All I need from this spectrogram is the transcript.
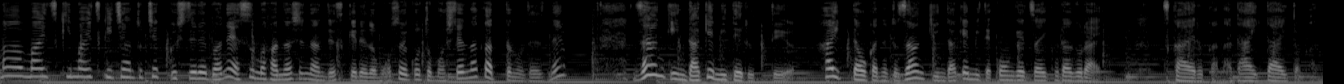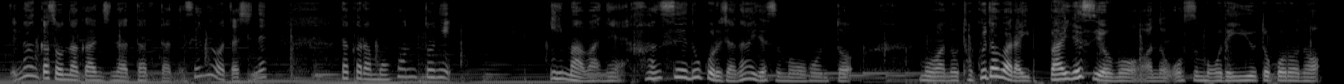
まあ毎月毎月ちゃんとチェックしてればね済む話なんですけれどもそういうこともしてなかったのでね残金だけ見てるっていう。入ったお金と残金だけ見て今月はいくらぐらい使えるかな大体とかって。なんかそんな感じだったんですよね私ね。だからもう本当に今はね反省どころじゃないです。もう本当。もうあの徳俵いっぱいですよ。もうあのお相撲でいうところの。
